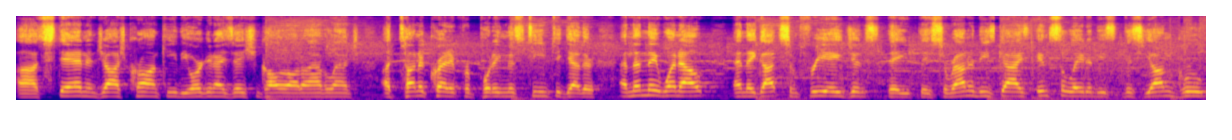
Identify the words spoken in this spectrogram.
uh, Stan and Josh Kroenke, the organization Colorado Avalanche, a ton of credit for putting this team together. And then they went out and they got some free agents. They they surrounded these guys, insulated these, this young group,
